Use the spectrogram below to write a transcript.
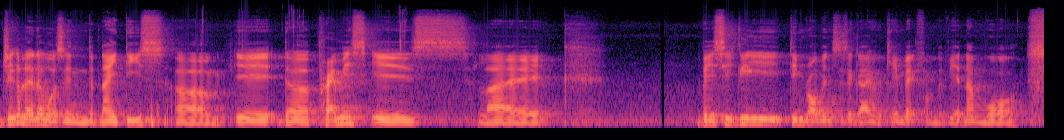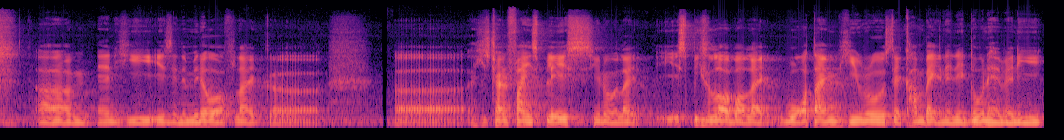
Jacob Ladder was in the nineties. Um, it, the premise is like basically Tim Robbins is a guy who came back from the Vietnam War, um, and he is in the middle of like. Uh, uh, he's trying to find his place. You know, like it speaks a lot about like wartime heroes that come back and then they don't have any,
